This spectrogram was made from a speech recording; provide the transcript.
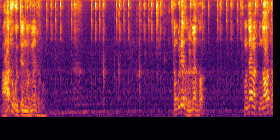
아주 못된 놈이야 저거 정글에 돌면서 성장을 좀 더 하죠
